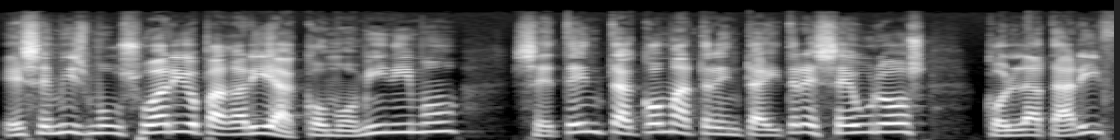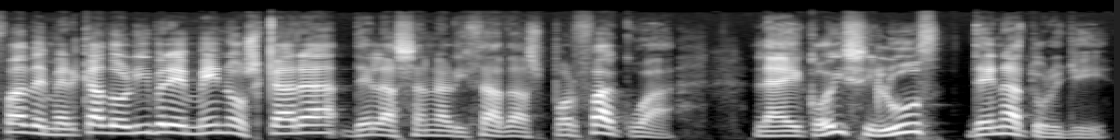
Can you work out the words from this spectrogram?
Ese mismo usuario pagaría como mínimo 70,33 euros con la tarifa de mercado libre menos cara de las analizadas por Facua, la Ecoeasy Luz de Naturgy.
